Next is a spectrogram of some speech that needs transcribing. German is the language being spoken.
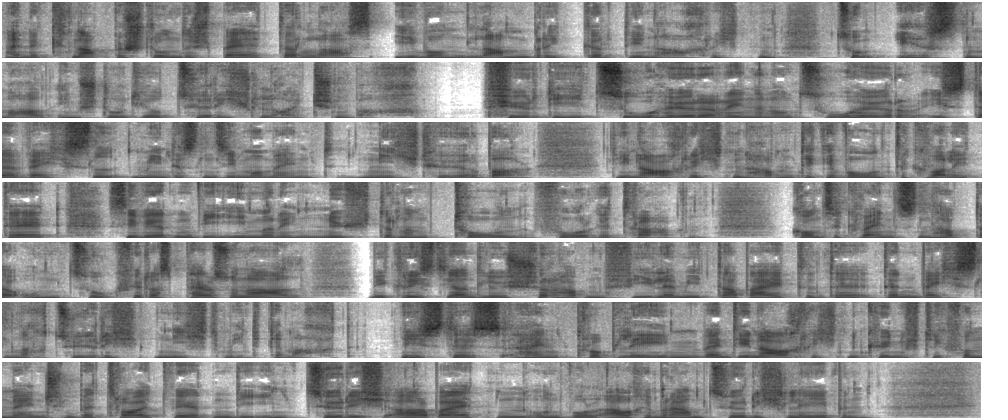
Eine knappe Stunde später las Yvonne Lambricker die Nachrichten zum ersten Mal im Studio Zürich-Leutschenbach. Für die Zuhörerinnen und Zuhörer ist der Wechsel mindestens im Moment nicht hörbar. Die Nachrichten haben die gewohnte Qualität, sie werden wie immer in nüchternem Ton vorgetragen. Konsequenzen hat der Umzug für das Personal. Wie Christian Lüscher haben viele Mitarbeitende den Wechsel nach Zürich nicht mitgemacht. Ist es ein Problem, wenn die Nachrichten künftig von Menschen betreut werden, die in Zürich arbeiten und wohl auch im Raum Zürich leben?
